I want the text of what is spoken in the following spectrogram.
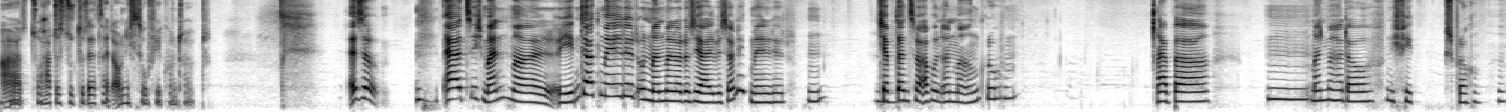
Also hattest du zu der Zeit auch nicht so viel Kontakt? Also Er hat sich manchmal jeden Tag gemeldet und manchmal hat er sich halbe Sonne gemeldet. Hm? Ich habe dann zwar ab und an mal angerufen, aber hm, manchmal hat er auch nicht viel gesprochen. Hm?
